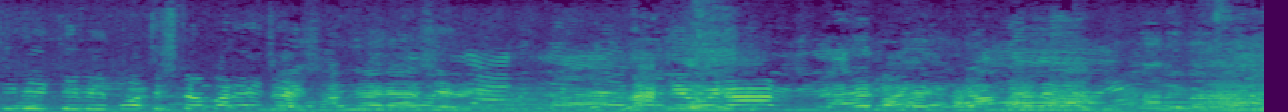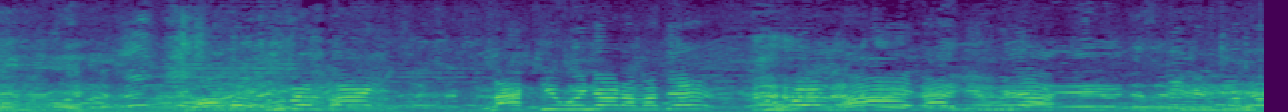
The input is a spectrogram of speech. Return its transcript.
টিভি টিভি পঁচিশ নম্বর এই যে লাকি উইনার রুবেল ভাই লাকি উইনার আমাদের রুবেল ভাই লাকি উইনার টিভির জন্য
